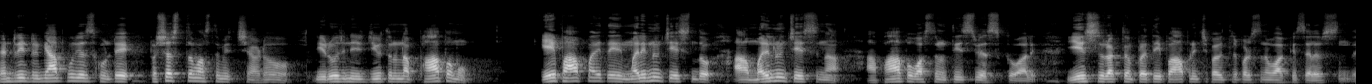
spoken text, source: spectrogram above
తండ్రి ఇంటిని జ్ఞాపకం చేసుకుంటే ప్రశస్త వస్త్రం ఇచ్చాడో. ఈరోజు నీ జీవితంలో ఉన్న పాపము ఏ పాపం అయితే మలినం చేసిందో ఆ మలినం చేసిన ఆ పాప వస్త్రం తీసివేసుకోవాలి. ఏసు రక్తం ప్రతి పాప నుంచి పవిత్రపరుస్తున్న వాక్యం సెలవిస్తుంది.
